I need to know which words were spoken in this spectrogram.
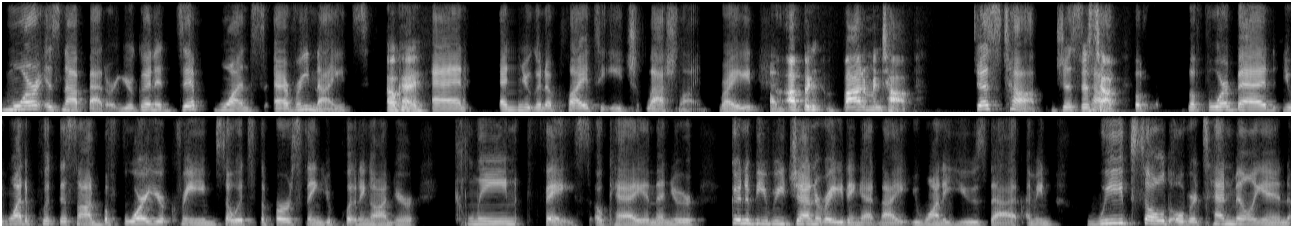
more is not better. You're going to dip once every night, Okay. and and you're going to apply it to each lash line, right? Um, Up and bottom and top. just top, just, Just top. Bef- Before bed, you want to put this on before your cream. So it's the first thing you're putting on your clean face. Okay. And then you're going to be regenerating at night. You want to use that. I mean, we've sold over 10 million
